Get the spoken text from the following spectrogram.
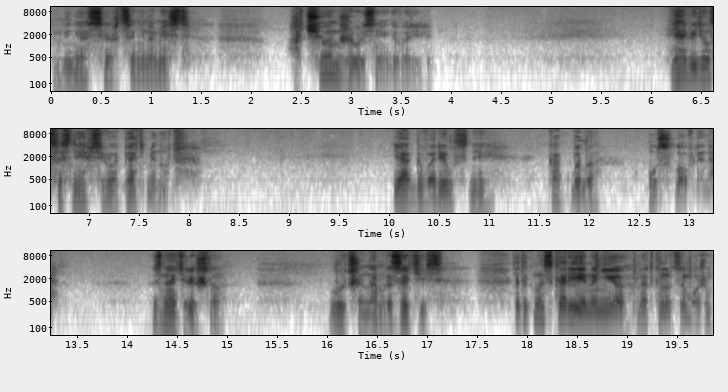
У меня сердце не на месте. О чем же вы с ней говорили? Я виделся с ней всего пять минут. Я говорил с ней, как было условлено. Знаете ли что? Лучше нам разойтись. Этак мы скорее на нее наткнуться можем.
